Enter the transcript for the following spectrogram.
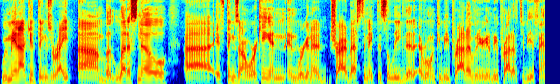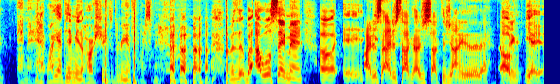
we may not get things right, um, but let us know uh, if things aren't working, and, and we're going to try our best to make this a league that everyone can be proud of, and you're going to be proud of to be a fan. Hey man, why you have to hit me in the heartstrings with the reinforcement? I mean, but I will say, man. Uh, it, I just, I just talked, I just talked to Johnny the other day. I oh, think. Yeah, yeah.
